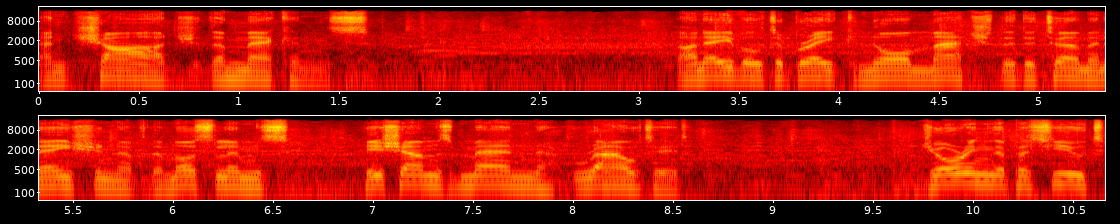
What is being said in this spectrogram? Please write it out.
and charge the Meccans. Unable to break nor match the determination of the Muslims, Hisham's men routed. During the pursuit,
